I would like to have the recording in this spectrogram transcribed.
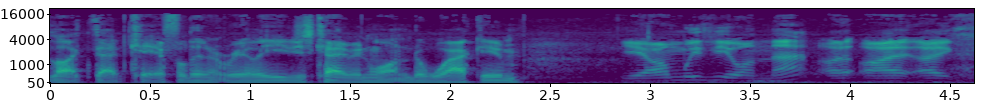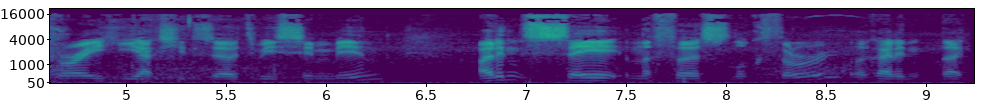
like that careful in it. Really, he just came in wanting to whack him. Yeah, I'm with you on that. I, I, I agree. He actually deserved to be sin bin. I didn't see it in the first look through. Like I didn't like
